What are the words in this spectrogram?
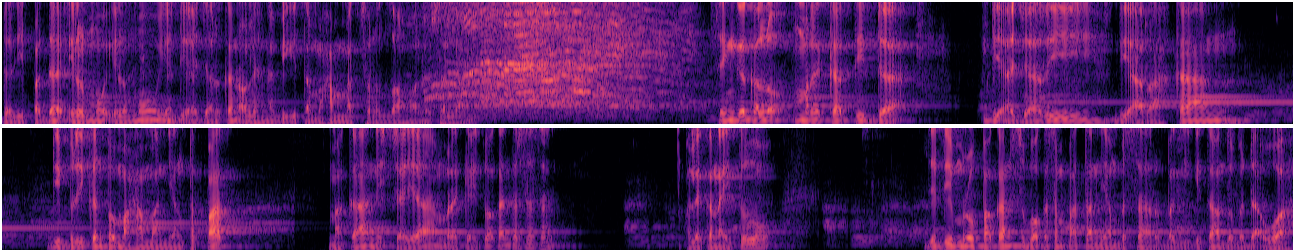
daripada ilmu-ilmu yang diajarkan oleh Nabi kita Muhammad SAW. Sehingga kalau mereka tidak diajari, diarahkan, diberikan pemahaman yang tepat, maka niscaya mereka itu akan tersesat. Oleh karena itu jadi merupakan sebuah kesempatan yang besar bagi kita untuk berdakwah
